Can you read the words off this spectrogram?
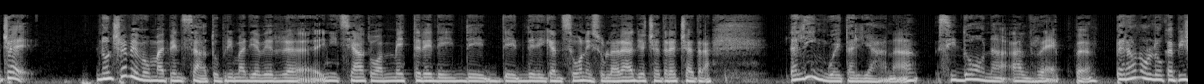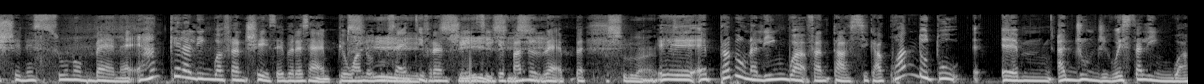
cioè, non ci avevo mai pensato prima di aver eh, iniziato a mettere dei- dei- dei- delle canzoni sulla radio, eccetera, eccetera. La lingua italiana si dona al rap, però non lo capisce nessuno bene. E anche la lingua francese, per esempio, quando Sì, tu senti i francesi sì, che sì, fanno il rap, eh, è proprio una lingua fantastica. Quando tu eh, ehm, aggiungi questa lingua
